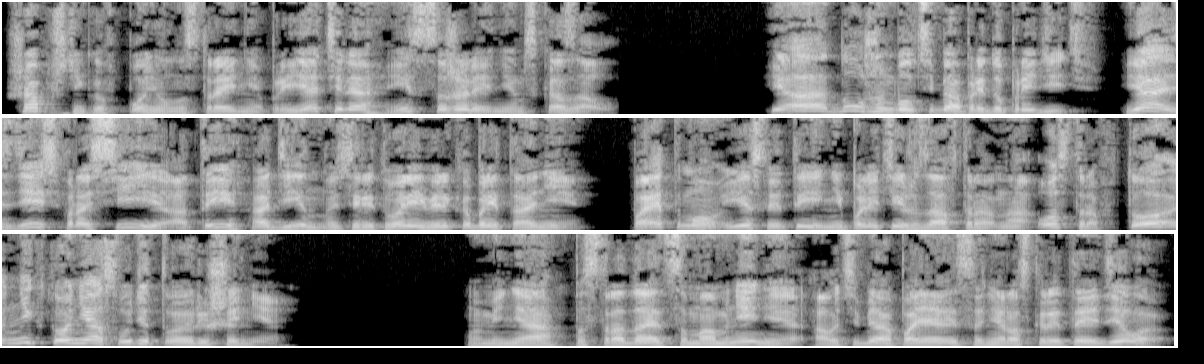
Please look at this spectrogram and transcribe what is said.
Шапошников понял настроение приятеля и с сожалением сказал. «Я должен был тебя предупредить. Я здесь, в России, а ты один на территории Великобритании. Поэтому, если ты не полетишь завтра на остров, то никто не осудит твое решение. У меня пострадает самомнение, а у тебя появится нераскрытое дело?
